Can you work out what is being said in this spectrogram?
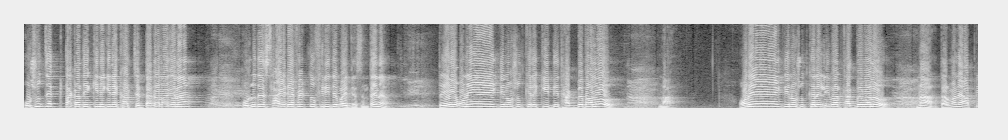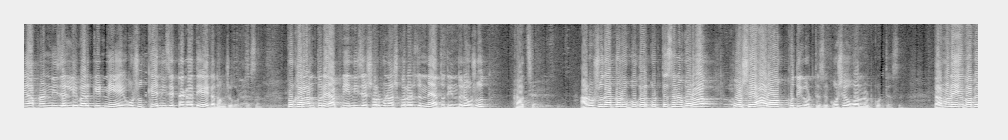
ওষুধ যে টাকা দিয়ে কিনে কিনে খাচ্ছেন, টাকা লাগে না? ওষুধের সাইড এফেক্ট তো ফ্রিতে পাইতেছেন, তাই না? তো এই অনেক দিন ওষুধ খেলে কিডনি থাকবে ভালো? না। অনেক দিন ওষুধ খেলে লিভার থাকবে ভালো? না। তার মানে আপনি আপনার নিজের লিভার কিডনি এই ওষুধ খেয়ে নিজের টাকা দিয়ে এটা ধ্বংস করতেছেন। প্রকারান্তরে আপনি নিজের সর্বনাশ করার জন্য এতদিন ধরে ওষুধ খাচ্ছেন। আর ওষুধ আপনার উপকার করতেছে না, বরং কোষে আরও ক্ষতি করতেছে, কোষে ওভারলোড করতেছে। তার মানে এভাবে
